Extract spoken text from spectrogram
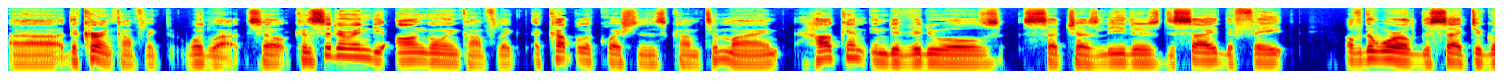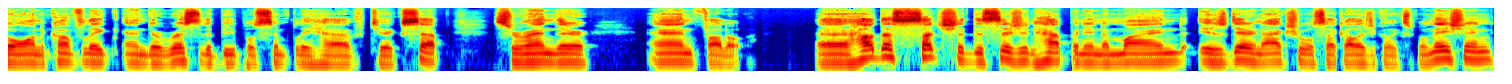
uh, the current conflict worldwide. So considering the ongoing conflict, a couple of questions come to mind. How can individuals such as leaders decide the fate of the world, decide to go on a conflict, and the rest of the people simply have to accept, surrender, and follow? Uh, how does such a decision happen in the mind? Is there an actual psychological explanation?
